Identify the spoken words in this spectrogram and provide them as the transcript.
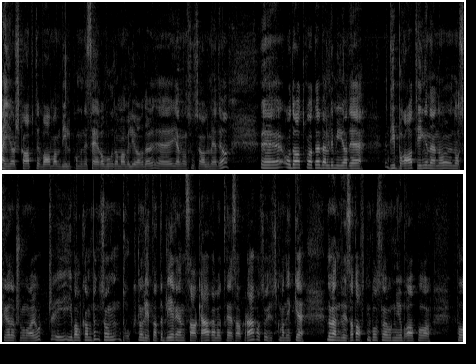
eierskap til hva man vil kommunisere, og hvordan man vil gjøre det eh, gjennom sosiale medier. Eh, og da tror jeg at det er veldig mye av det, de bra tingene norske redaksjoner har gjort i, i, valgkampen, som drukner litt. At det blir en sak her eller tre saker der, og så husker man ikke nødvendigvis at Aftenposten har gjort mye bra på på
